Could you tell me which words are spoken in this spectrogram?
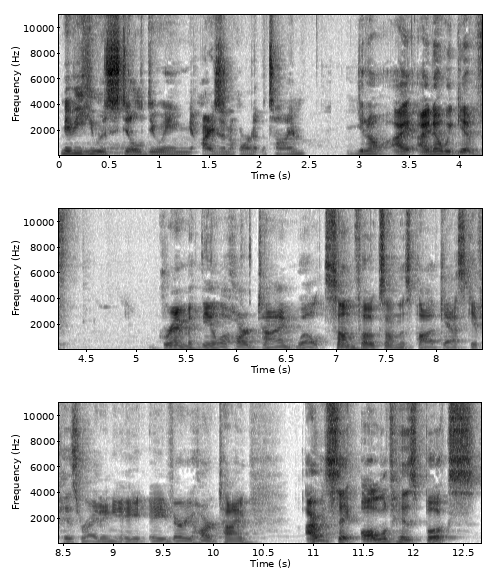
maybe he was still doing Eisenhorn at the time. You know, I I know we give Graham McNeill a hard time. Well, some folks on this podcast give his writing a a very hard time. I would say all of his books,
